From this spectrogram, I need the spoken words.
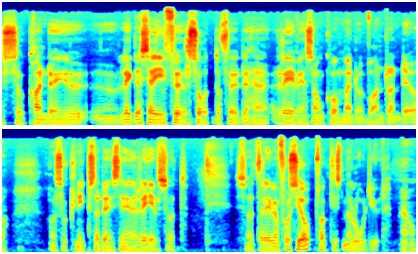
så kan den ju eh, lägga sig i försåt för den här reven som kommer då vandrande och, och så knipsar den sig en rev så att, så att reven får se upp faktiskt med lodjur. Ja.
